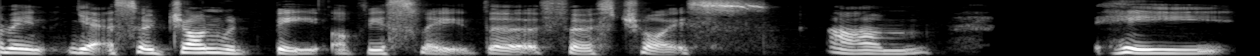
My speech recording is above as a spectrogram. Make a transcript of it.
I mean, yeah, so John would be obviously the first choice. Um, he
